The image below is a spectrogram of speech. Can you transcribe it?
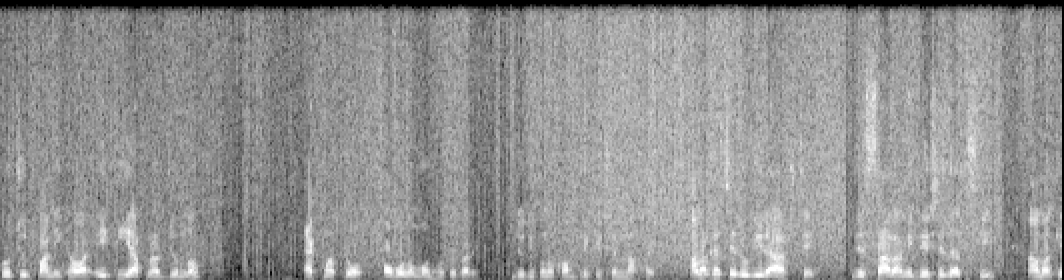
প্রচুর পানি খাওয়া এইটি আপনার জন্য একমাত্র অবলম্বন হতে পারে, যদি কোনো কমপ্লিকেশন না হয়। আমার কাছে রোগীরা আসছে যে, স্যার, আমি দেশে যাচ্ছি, আমাকে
